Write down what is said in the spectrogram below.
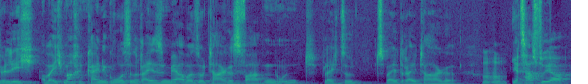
will ich. Aber ich mache keine großen Reisen mehr, aber so Tagesfahrten und vielleicht so zwei, drei Tage. Mhm. Jetzt hast du ja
